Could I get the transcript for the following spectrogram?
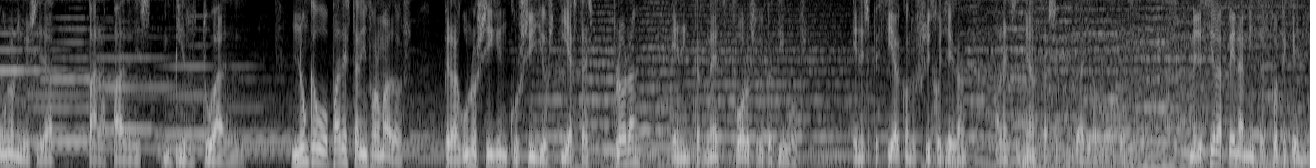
una universidad para padres virtual. Nunca hubo padres tan informados, pero algunos siguen cursillos y hasta exploran en Internet foros educativos, en especial cuando sus hijos llegan a la enseñanza secundaria obligatoria. Mereció la pena mientras fue pequeño.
